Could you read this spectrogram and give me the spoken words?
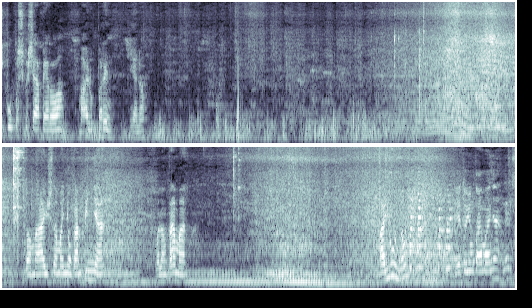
ipupus ko siya pero maalog pa rin. Ayan no. Ito, maayos naman yung camping niya. Walang tama. Ayun, no? Ito yung tama niya, guys.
